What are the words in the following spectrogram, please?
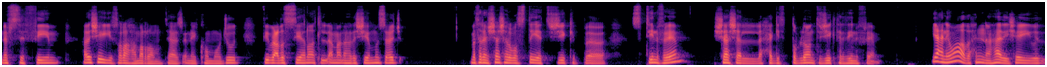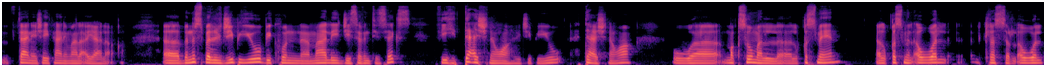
نفس الثيم. هذا شيء صراحة مرة ممتاز إنه يكون موجود. في بعض السيارات للأمانة هذا الشيء مزعج. مثلا الشاشة الوسطية تجيك ب 60 frame الشاشة حقت الطبلون تجيك 30 frame. يعني واضح إن هذه شيء والثانية شيء ثاني ما له أي علاقة. آه بالنسبة لل GPU بيكون Mali G76 فيه 11 نواة لل GPU 11 نواة ومقسومة لقسمين. القسم الأول ال cluster الأول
